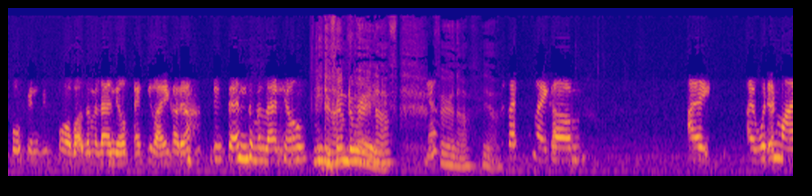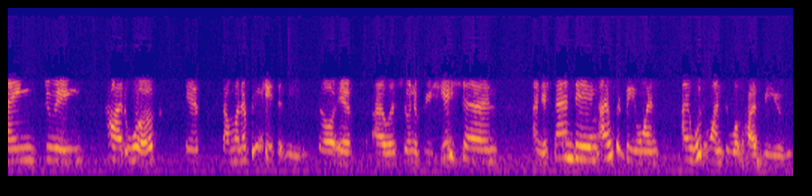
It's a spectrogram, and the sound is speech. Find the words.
spoken before about the millennials, I feel like I gotta defend the millennials. Yeah, Defend fair away. enough. Yeah. Fair enough. Yeah. Like, like um, I I wouldn't mind doing hard work if someone appreciated me. So if I was shown appreciation, understanding, I would be one. I would want to work hard for you.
